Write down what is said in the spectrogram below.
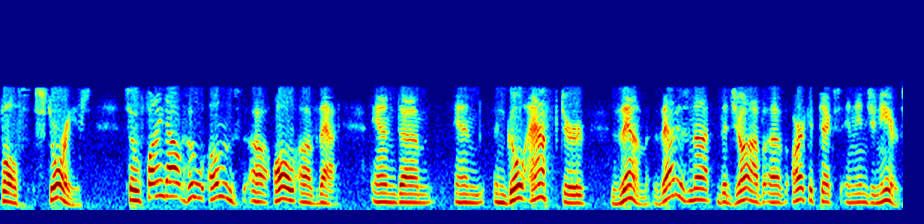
false stories. So find out who owns uh, all of that, and um, and and go after them. That is not the job of architects and engineers.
